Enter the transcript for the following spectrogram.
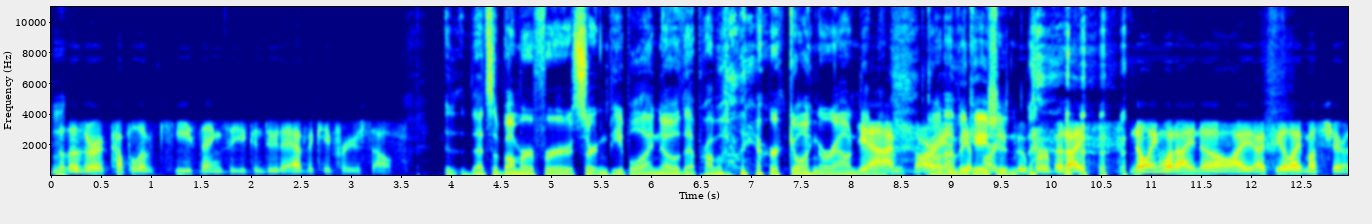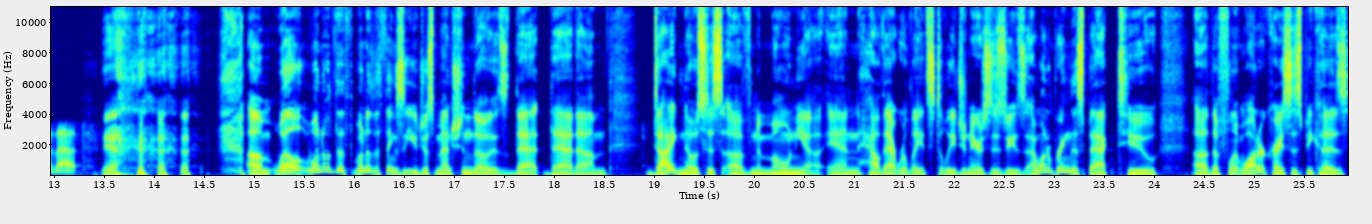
So hmm. those are a couple of key things that you can do to advocate for yourself that's a bummer for certain people I know that probably are going around. Yeah, I'm sorry going on to vacation. be a party pooper, but I, knowing what I know, I, I feel I must share that. Yeah. um, well, one of the one of the things that you just mentioned though is that that um, diagnosis of pneumonia and how that relates to Legionnaire's disease. I want to bring this back to uh, the Flint water crisis because,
